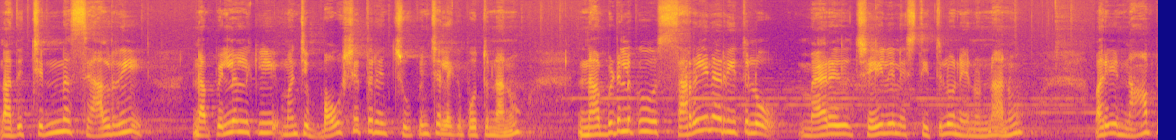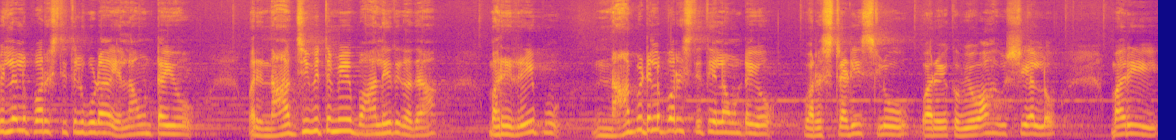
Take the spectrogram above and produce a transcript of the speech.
నాది చిన్న శాలరీ. నా పిల్లలకి మంచి భవిష్యత్తు నేను చూపించలేకపోతున్నాను. నా బిడ్డలకు సరైన రీతిలో మ్యారేజ్ చేయలేని స్థితిలో నేనున్నాను. మరి నా పిల్లల పరిస్థితులు కూడా ఎలా ఉంటాయో? మరి నా జీవితమే బాగాలేదు కదా? మరి రేపు నా బిడ్డల పరిస్థితి ఎలా ఉంటాయో? వారి స్టడీస్లో వారి యొక్క వివాహ విషయాల్లో మరి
